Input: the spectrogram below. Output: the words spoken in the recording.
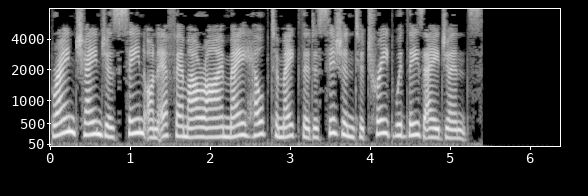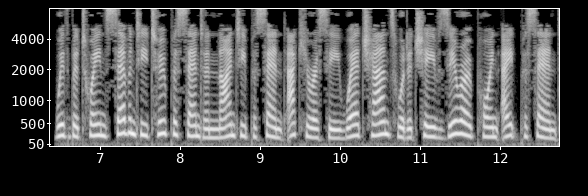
Brain changes seen on fMRI may help to make the decision to treat with these agents. With between 72% and 90% accuracy where chance would achieve 0.8%,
